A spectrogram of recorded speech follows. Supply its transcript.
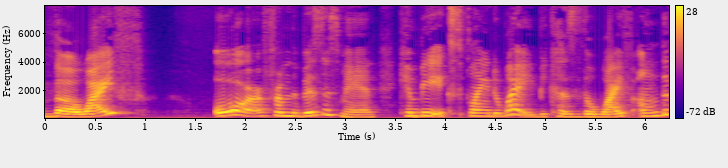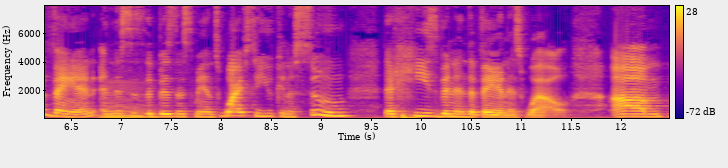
the wife or from the businessman can be explained away because the wife owned the van and mm. this is the mm. businessman's wife so you can assume that he's been in the van as well um,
